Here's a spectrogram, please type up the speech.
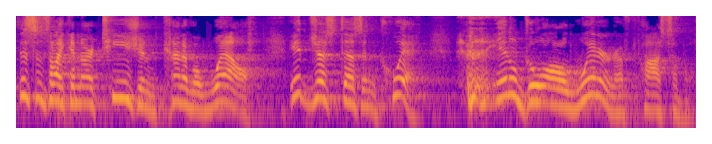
this is like an artesian kind of a well. It just doesn't quit. It'll go all winter if possible.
